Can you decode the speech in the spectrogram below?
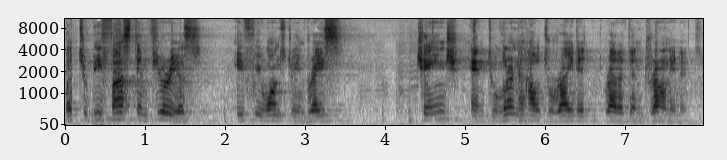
but to be fast and furious if we want to embrace change and to learn how to ride it rather than drown in it.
